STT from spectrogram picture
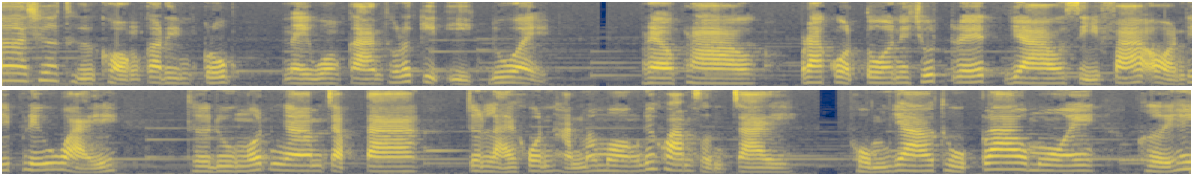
น่าเชื่อถือของกรินกรุ๊ปในวงการธุรกิจอีกด้วย แพรวพราว ปรากฏตัวในชุดเรสยาวสีฟ้าอ่อนที่พลิ้วไหว เธอดูงดงามจับตา จนหลายคนหันมามองด้วยความสนใจ ผมยาวถูกกล้าวมวย เผยให้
